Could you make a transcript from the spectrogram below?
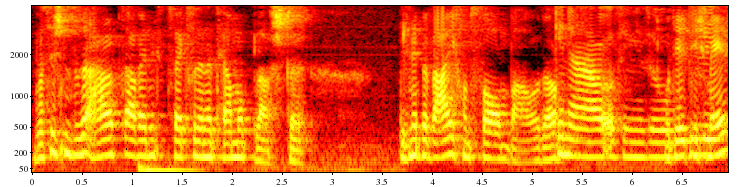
Was ist denn so der Hauptanwendungszweck von diesen Thermoplasten? Die sind eben weich und formbar, oder? Genau, also irgendwie so... Und die, die, schmel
